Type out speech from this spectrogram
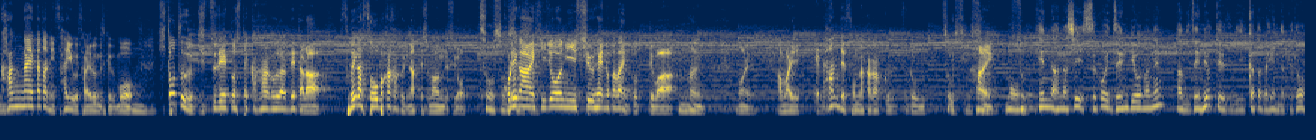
考え方に左右されるんですけども、うん。一つ実例として価格が出たらそれが相場価格になってしまうんですよ。そうそうこれが非常に周辺の方にとっては、うん。はいまあねあまりえなんでそんな価格ちょっとそうそうそう。はい。もう変な話すごい善良なねあの善良っていう言い方が変だけど、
